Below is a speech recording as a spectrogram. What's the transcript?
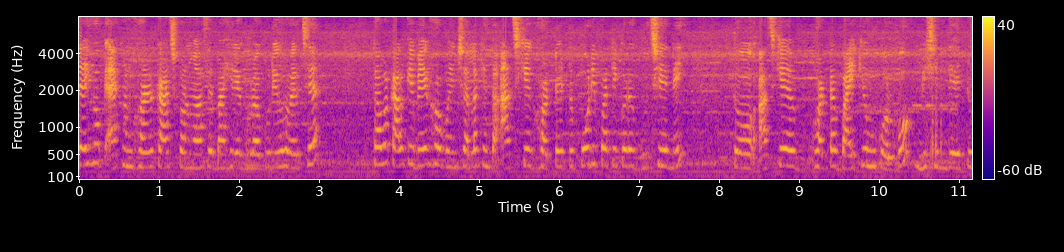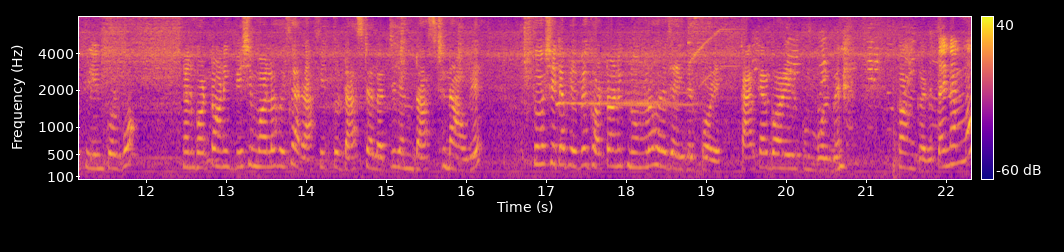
যাই হোক, এখন ঘরের কাজকর্ম আছে, বাহিরে ঘোরাঘুরিও হয়েছে। তো আবার কালকে বের হব ইনশাল্লাহ, কিন্তু আজকে ঘরটা একটু পরিপাটি করে গুছিয়ে নেই। তো আজকে ঘরটা বাইকিউম করব মেশিন দিয়ে একটু ক্লিন করব। কারণ ঘরটা অনেক বেশি ময়লা হয়েছে, আর রাফির তো ডাস্ট অ্যালার্জি যেন ডাস্ট না উড়ে তো সেটা ভেবে ঘরটা অনেক নোংরা হয়ে যায় ঈদের পরে। কার কার ঘরে এরকম বলবেন? কমেন্ট করে। তাই না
